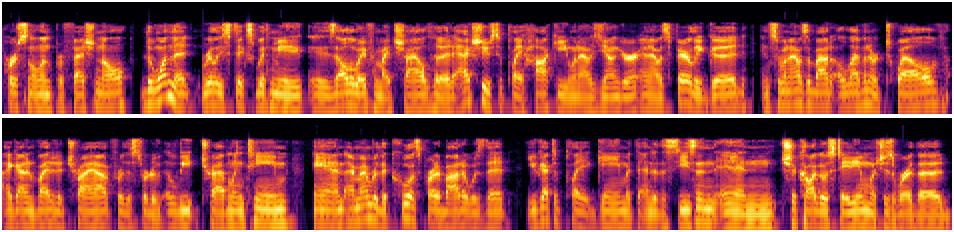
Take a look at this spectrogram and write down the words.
personal and professional. The one that really sticks with me is all the way from my childhood. I actually used to play hockey when I was younger and I was fairly good. And so when I was about 11 or 12, I got invited to try out for this sort of elite traveling team. And I remember the coolest part about it was that you got to play a game at the end of the season in Chicago Stadium, which is where the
